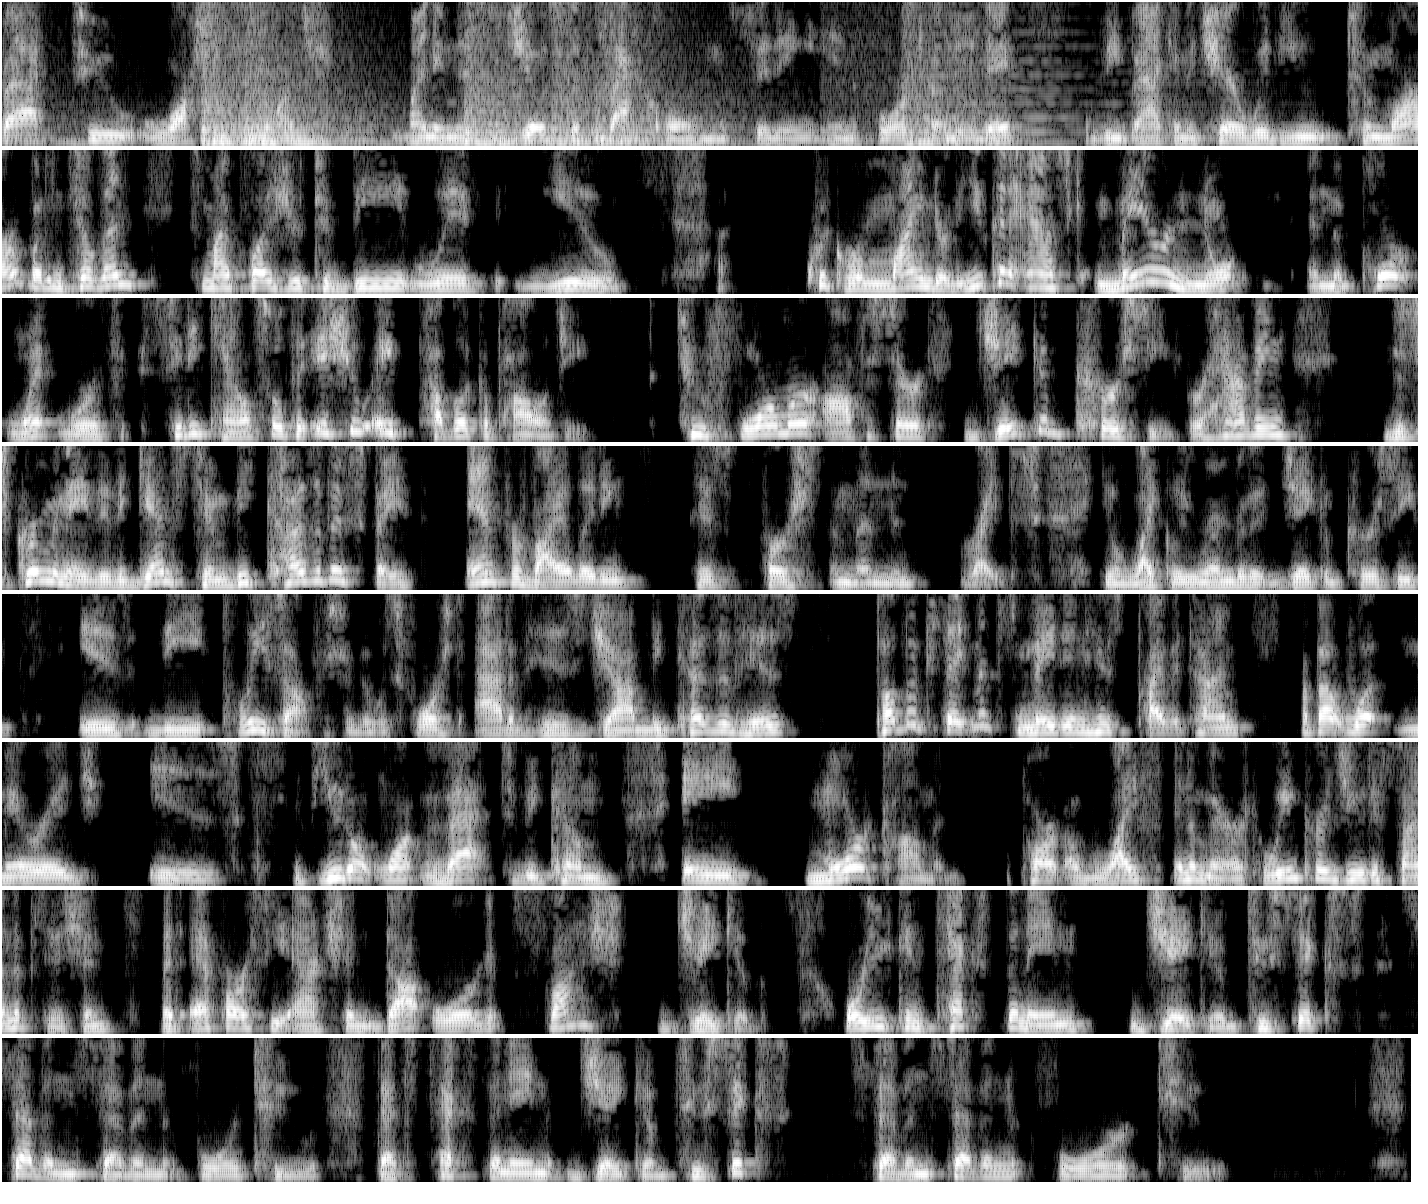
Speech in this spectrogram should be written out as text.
back to Washington Watch. My name is Joseph Backholm, sitting in for Tony today. I'll be back in the chair with you tomorrow, but until then, it's my pleasure to be with you. A quick reminder that you can ask Mayor Norton and the Port Wentworth City Council to issue a public apology to former officer Jacob Kersey for having discriminated against him because of his faith and for violating his First Amendment rights. You'll likely remember that Jacob Kersey is the police officer that was forced out of his job because of his public statements made in his private time about what marriage is. If you don't want that to become a more common part of life in America, we encourage you to sign the petition at frcaction.org slash Jacob. Or you can text the name Jacob to 67742. That's text the name Jacob to 67742.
